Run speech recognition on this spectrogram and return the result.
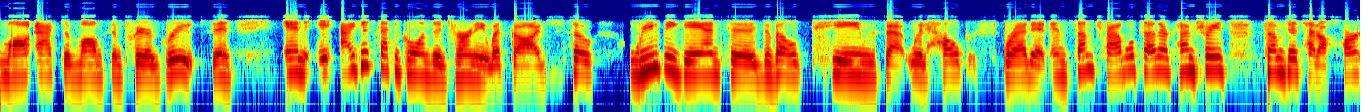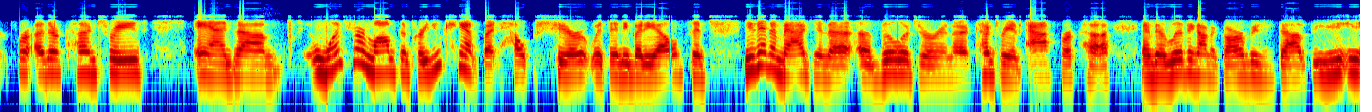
mom, active moms in prayer groups. And, and it, I just got to go on the journey with God. So we began to develop teams that would help spread it. And some traveled to other countries. Some just had a heart for other countries. And um, once you're in Moms in Prayer, you can't but help share it with anybody else. And you can imagine a, a villager in a country in Africa, and they're living on a garbage dump. You, you,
